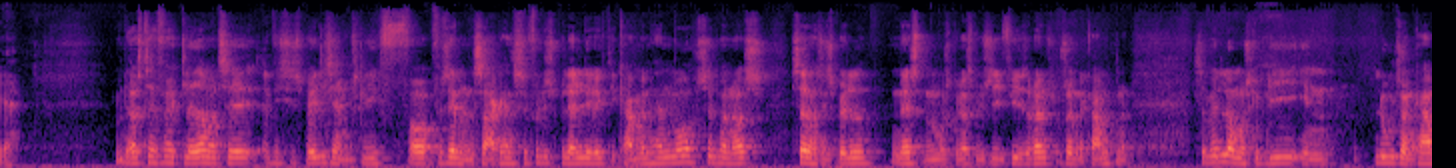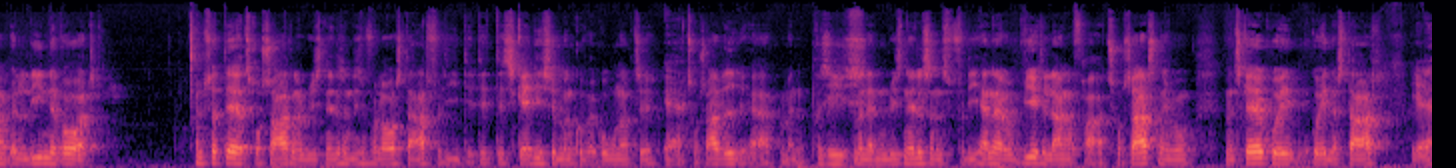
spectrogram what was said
ja. Men det er også derfor, jeg glæder mig til, at vi skal spille Champions League. For, for eksempel Saka, han skal selvfølgelig spille alle de vigtige kampe, men han må simpelthen også, selvom han skal spille næsten, måske hvad skal vi sige, 80-90% af kampene, så vil der måske blive en Luton-kamp eller lignende, hvor at Jamen, så der Trossard eller Reece Nelson ligesom får lov at starte, fordi det, det, det skal de simpelthen kunne være gode nok til. Ja. Trossard ved vi er, men, Præcis. men at den Reece Nelson, fordi han er jo virkelig langt fra Trossards niveau. Man skal jo gå ind, gå ind og starte Ja,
